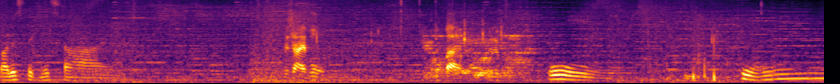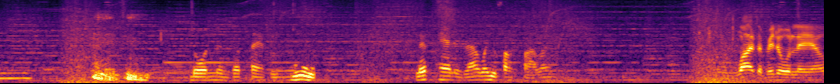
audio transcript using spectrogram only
Ballistic Missileไม่ใช่พุ่งหรือเปล่าอู้อู้โดนหนึ่งก็แตกเลยวู้ Left Hand อีกแล้วว่าอยู่ฝั่งขวาไว้ว่าจะไม่โดนแล้ว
